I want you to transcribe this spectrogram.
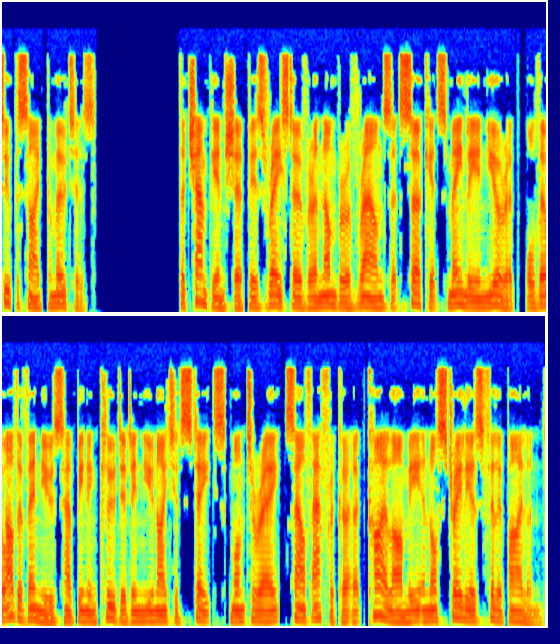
Superside promoters. The championship is raced over a number of rounds at circuits mainly in Europe, although other venues have been included in United States Monterey, South Africa at Kyalami and Australia's Phillip Island.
